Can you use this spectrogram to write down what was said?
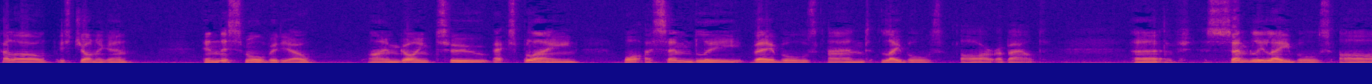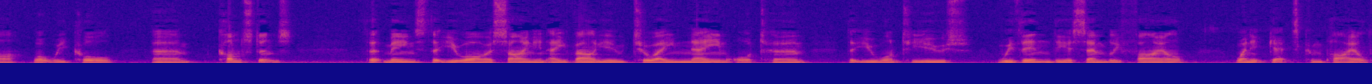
Hello, it's John again. In this small video I'm going to explain what assembly variables and labels are about. Uh, assembly labels are what we call um, constants that means that you are assigning a value to a name or term that you want to use within the assembly file when it gets compiled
